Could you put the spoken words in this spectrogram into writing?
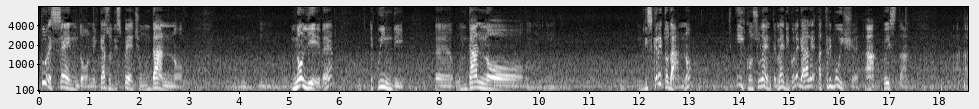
pur essendo nel caso di specie un danno non lieve e quindi eh, un danno un discreto danno, il consulente medico legale attribuisce a, questa, a,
